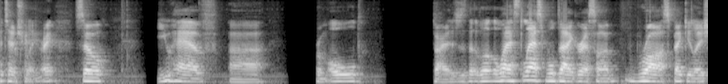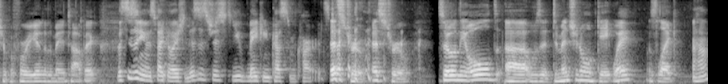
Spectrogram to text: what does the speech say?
potentially, Okay. right? So you have uh, from old. Sorry, this is the, the last last. We'll digress on raw speculation before we get into the main topic. This isn't even speculation. This is just you making custom cards. That's true. That's true. So in the old, uh, was it Dimensional Gateway? It was like uh huh.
